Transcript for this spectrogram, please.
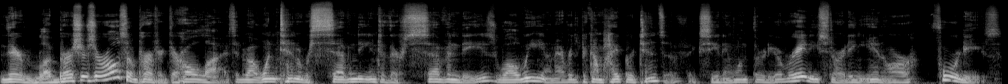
Their blood pressures are also perfect their whole lives, at about 110 over 70 into their 70s, while we, on average, become hypertensive, exceeding 130 over 80 starting in our 40s.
